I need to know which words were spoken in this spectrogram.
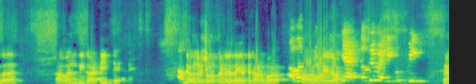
അത്? Avantika T K. ഇതിലൊന്നുകൂടി ചൊറുക്കുണ്ടല്ലോ. നേരിട്ട് കാണുമ്പോ ആൾ മാറിയല്ലോ. ഏ?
